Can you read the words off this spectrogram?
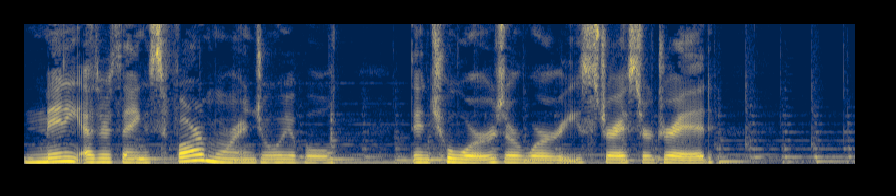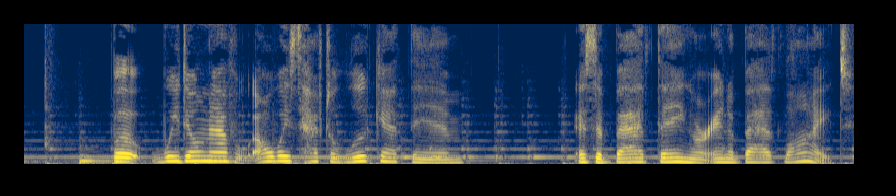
many other things far more enjoyable than chores or worries, stress or dread. But we don't have, always have to look at them as a bad thing or in a bad light.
